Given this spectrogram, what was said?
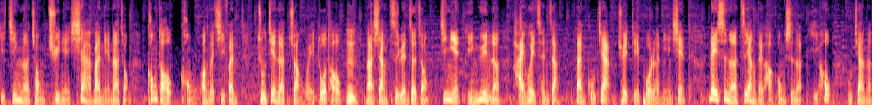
已经呢，从去年下半年那种空头恐慌的气氛，逐渐的转为多头。嗯，那像智源这种，今年营运呢还会成长，但股价却跌破了年线。类似呢这样的好公司呢，以后股价呢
